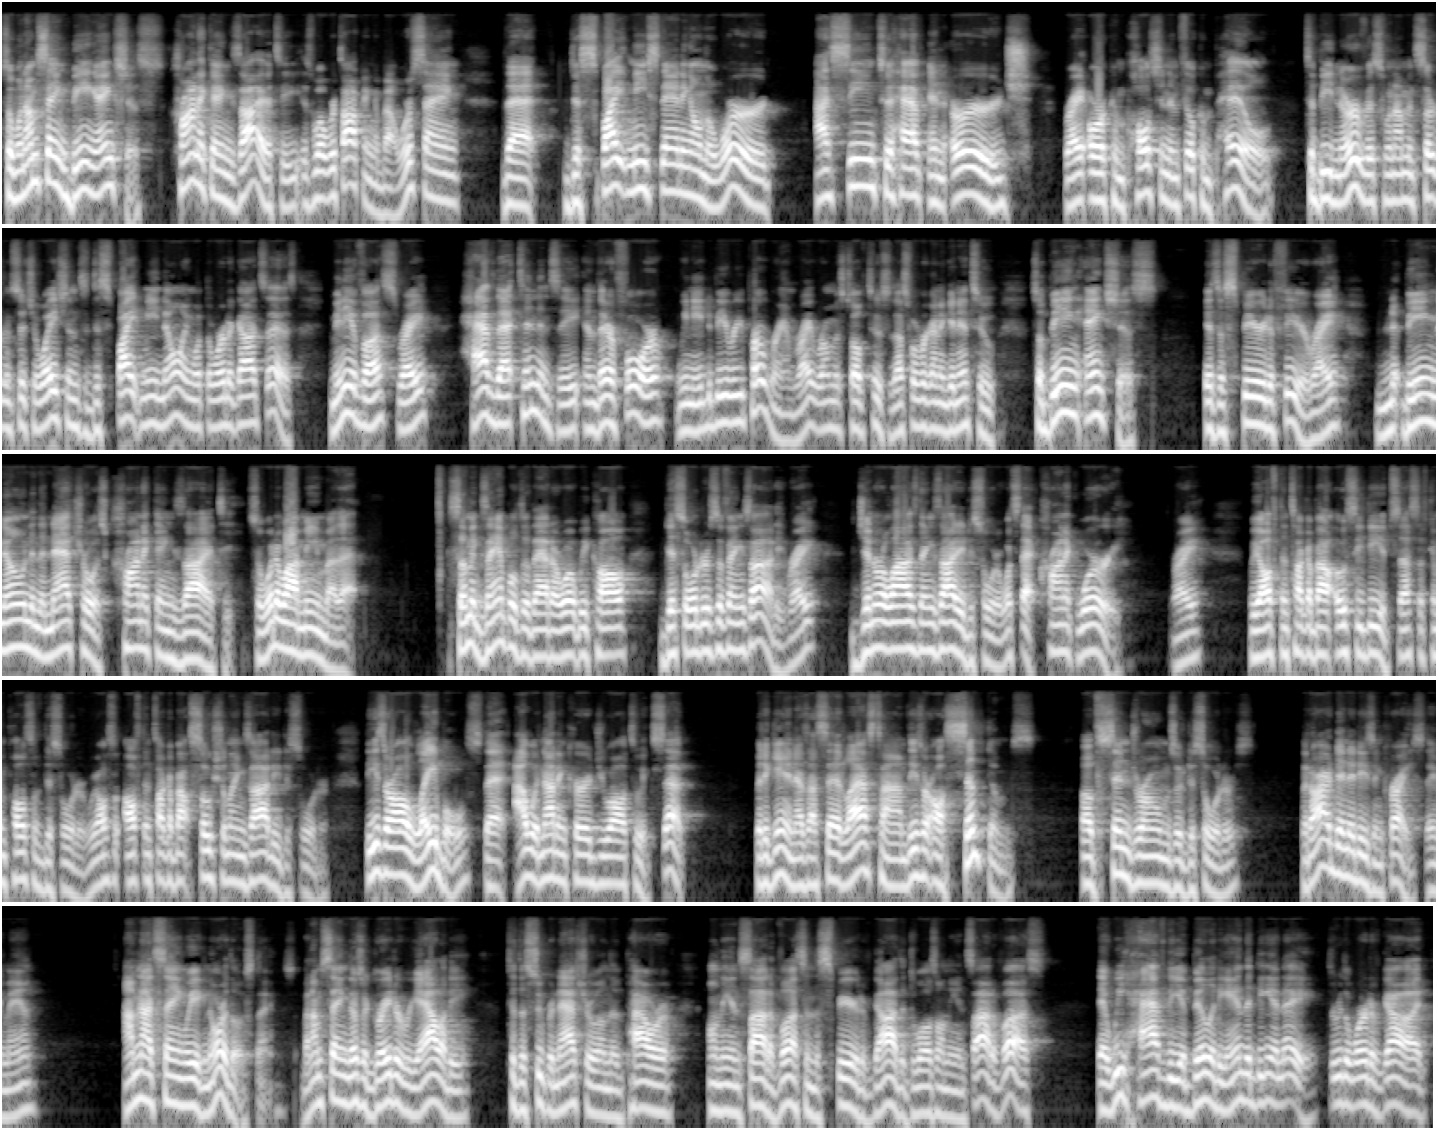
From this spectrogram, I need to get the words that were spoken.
So when I'm saying being anxious, chronic anxiety is what we're talking about. We're saying that despite me standing on the word, I seem to have an urge, right, or a compulsion and feel compelled to be nervous when I'm in certain situations, despite me knowing what the Word of God says. Many of us, right, have that tendency, and therefore we need to be reprogrammed, right? Romans 12, 2. So that's what we're going to get into. So being anxious is a spirit of fear, right? Being known in the natural as chronic anxiety. So what do I mean by that? Some examples of that are what we call disorders of anxiety, right? Generalized anxiety disorder. What's that? Chronic worry, right? We often talk about OCD, obsessive compulsive disorder. We also often talk about social anxiety disorder. These are all labels that I would not encourage you all to accept. But again, as I said last time, these are all symptoms of syndromes or disorders. But our identity is in Christ. Amen. I'm not saying we ignore those things, but I'm saying there's a greater reality to the supernatural and the power on the inside of us and the Spirit of God that dwells on the inside of us, that we have the ability and the DNA through the Word of God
